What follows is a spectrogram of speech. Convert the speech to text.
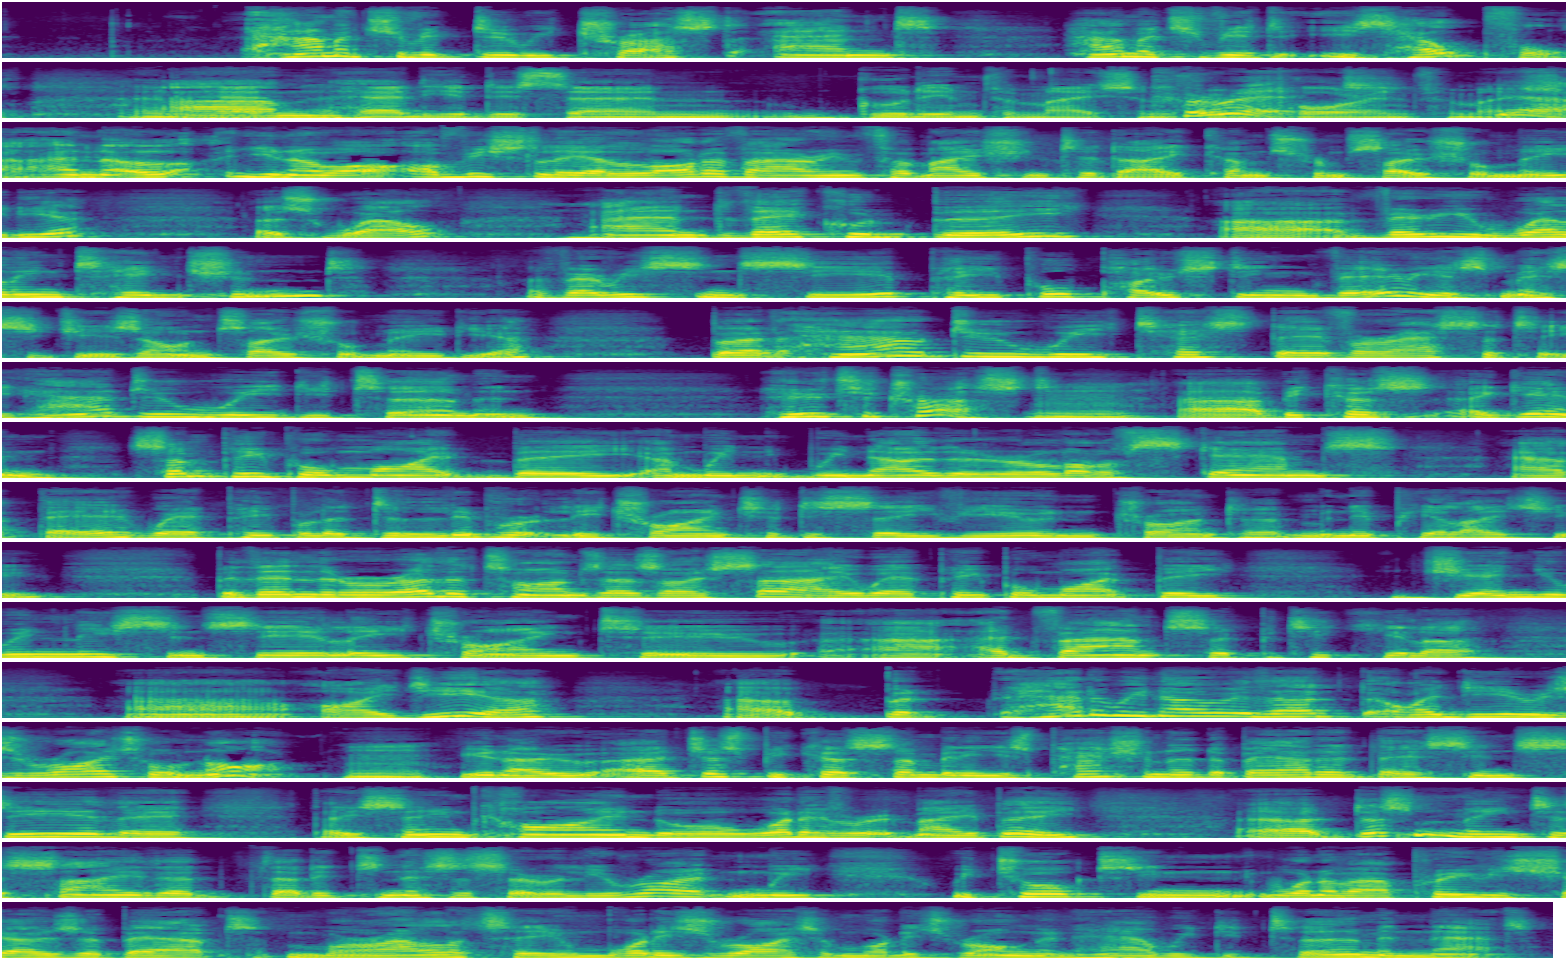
how much of it do we trust and how much of it is helpful? And how, um, how do you discern good information correct. from poor information? Yeah, and you know, obviously, a lot of our information today comes from social media as well, mm. and there could be uh, very well-intentioned very sincere people posting various messages on social media, but how do we test their veracity? How do we determine who to trust. Mm. Uh, because again, some people might be, and we, we know there are a lot of scams out there where people are deliberately trying to deceive you and trying to manipulate you. But then there are other times, as I say, where people might be genuinely, sincerely trying to uh, advance a particular uh, idea uh, but how do we know whether that idea is right or not? Mm. You know, uh, just because somebody is passionate about it, they're sincere, they they seem kind, or whatever it may be, uh, doesn't mean to say that, that it's necessarily right. And we we talked in one of our previous shows about morality and what is right and what is wrong and how we determine that.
